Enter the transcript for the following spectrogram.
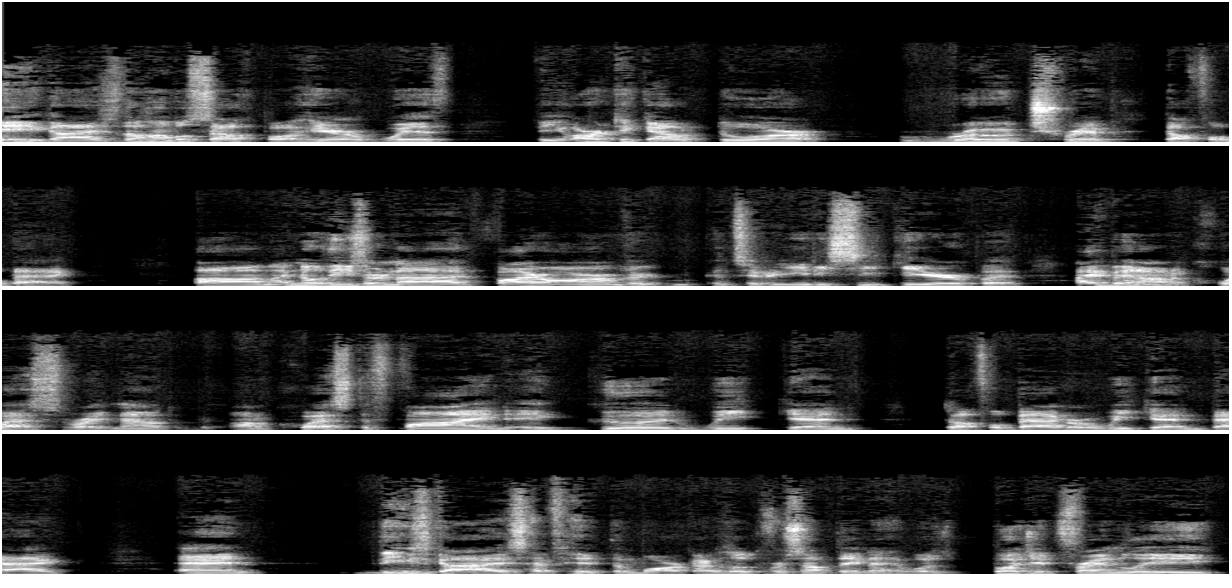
Hey guys, the Humble Southpaw here with the RTIC Outdoor Road Trip Duffel Bag. Um, I know these are not firearms or considered EDC gear, but I've been on a quest right now, to, on a quest to find a good weekend duffel bag or weekend bag. And these guys have hit the mark. I was looking for something that was budget friendly,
